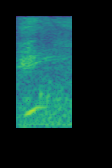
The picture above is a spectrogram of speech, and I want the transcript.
Hey!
